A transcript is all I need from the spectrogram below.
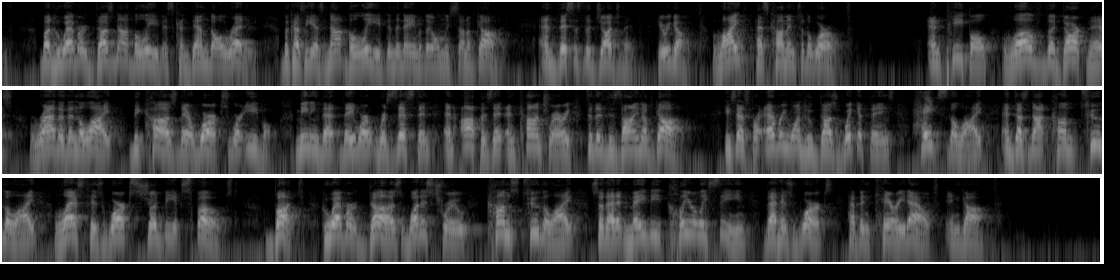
but whoever does not believe is condemned already, because he has not believed in the name of the only Son of God. And this is the judgment. Here we go. Light has come into the world, and people love the darkness rather than the light because their works were evil meaning that they were resistant and opposite and contrary to the design of God. He says, For everyone who does wicked things hates the light and does not come to the light, lest his works should be exposed. But whoever does what is true comes to the light so that it may be clearly seen that his works have been carried out in God.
